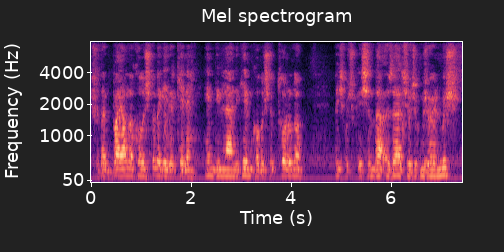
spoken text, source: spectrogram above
Şurada bir bayanla konuştum da gelirken hem dinlendik hem konuştuk. Torunu beş buçuk yaşında özel çocukmuş ölmüş.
